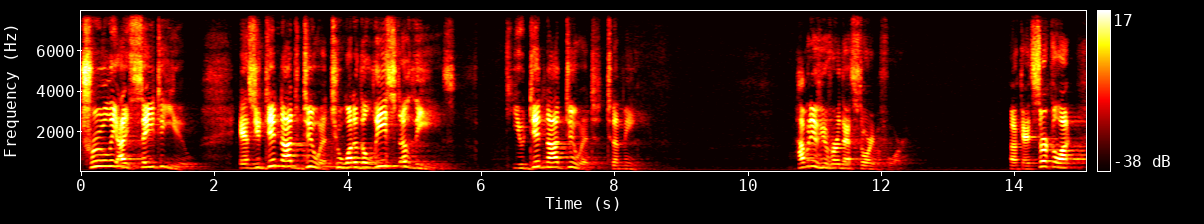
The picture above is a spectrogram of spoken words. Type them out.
Truly I say to you, as you did not do it to one of the least of these, you did not do it to me. How many of you have heard that story before? Okay, it's, circul-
